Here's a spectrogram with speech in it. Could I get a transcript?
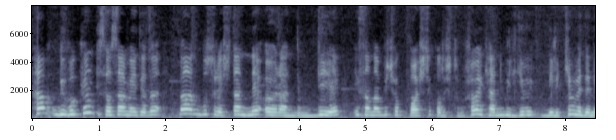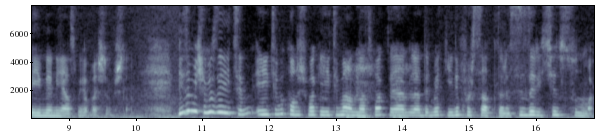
Hem bir bakıyorum ki sosyal medyada ben bu süreçten ne öğrendim diye insanlar birçok başlık oluşturmuşlar ve kendi bilgi birikim ve deneyimlerini yazmaya başlamışlar. Bizim işimiz eğitim. Eğitimi konuşmak, eğitimi anlatmak, değerlendirmek, yeni fırsatları sizler için sunmak.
